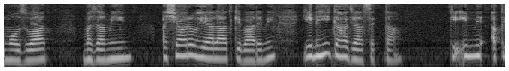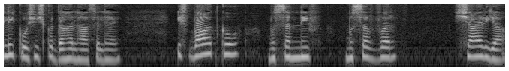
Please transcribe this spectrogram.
موضوعات، مضامین، اشعار و خیالات کے بارے میں یہ نہیں کہا جا سکتا کہ ان میں عقلی کوشش کو دہل حاصل ہے۔ اس بات کو مصنف مصور، شاعر یا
